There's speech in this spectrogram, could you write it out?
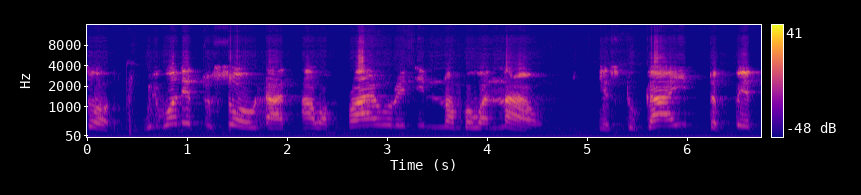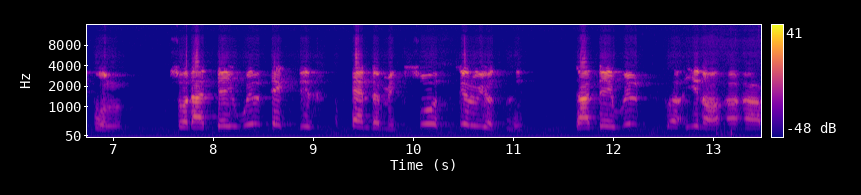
So we wanted to show that our priority number one now is to guide the faithful so that they will take this pandemic so seriously that they will, uh, you know, uh, uh,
